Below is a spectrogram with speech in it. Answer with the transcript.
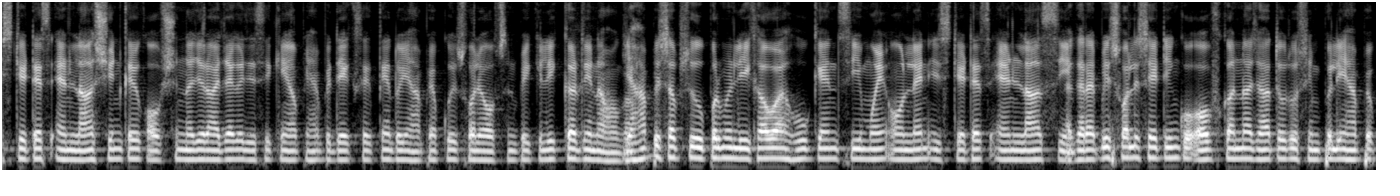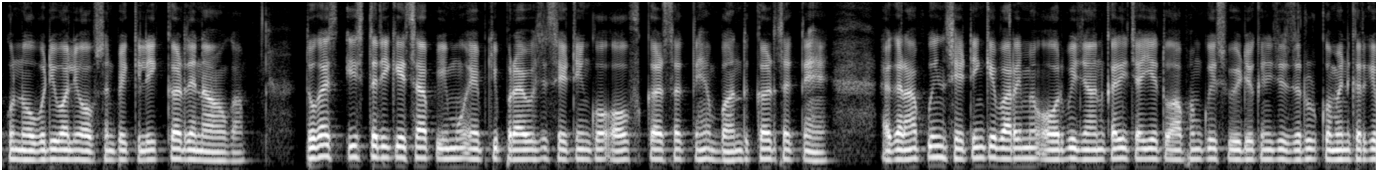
status and last seen का एक ऑप्शन नज़र आ जाएगा, जैसे कि आप यहाँ पे देख सकते हैं तो यहाँ पे आपको इस वाले ऑप्शन पे क्लिक कर देना होगा। यहाँ पे सबसे ऊपर में लिखा हुआ है who can see my online status and last seen अगर आप इस वाले सेटिंग को ऑफ़ करना चाहते हो तो सिंपली यहाँ पे आपको नोबडी वाले ऑप्शन पे क्लिक कर देना होगा। तो गैस इस तरीके से आप ईमो ऐप की प्राइवेसी सेटिंग को ऑफ़ कर सकते हैं, बंद कर सकते हैं। अगर आपको इन सेटिंग के बारे में और भी जानकारी चाहिए तो आप हमको इस वीडियो के नीचे ज़रूर कमेंट करके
